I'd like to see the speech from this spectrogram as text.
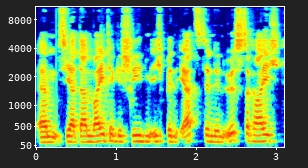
Ähm, sie hat dann weitergeschrieben, ich bin Ärztin in Österreich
